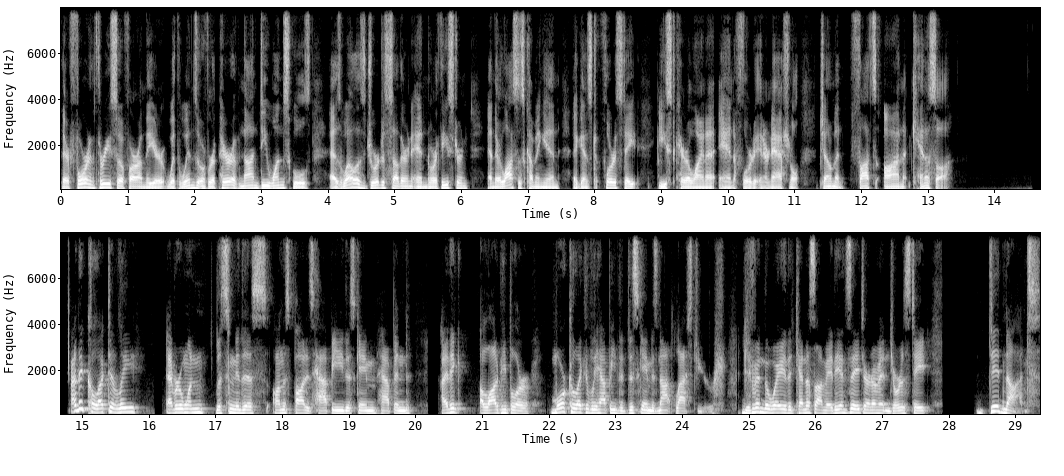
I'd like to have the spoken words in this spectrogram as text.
They're 4 and 3 so far on the year with wins over a pair of non-D1 schools as well as Georgia Southern and Northeastern and their losses coming in against Florida State, East Carolina and Florida International. Gentlemen, thoughts on Kennesaw? I think collectively everyone listening to this on this pod is happy this game happened. I think a lot of people are more collectively happy that this game is not last year, given the way that Kennesaw made the NCAA tournament and Georgia State did not,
